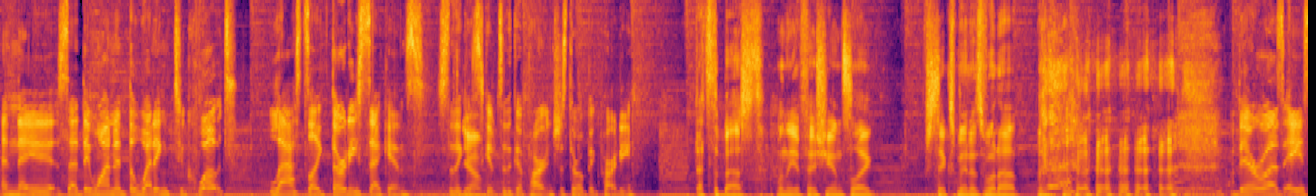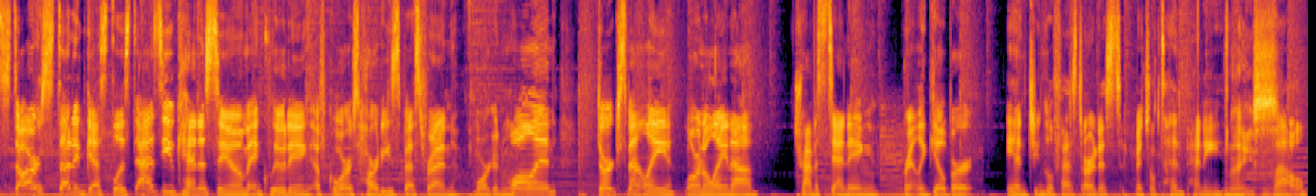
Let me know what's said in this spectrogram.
And they said they wanted the wedding to quote last like 30 seconds so they could Yeah. skip to the good part and just throw a big party. That's the best when the officiant's like, six minutes, what up? There was a star-studded guest list, as you can assume, including, of course, Hardy's best friend Morgan Wallen, Dierks Bentley, Lauren Alaina, Travis Denning, Brantley Gilbert, and Jingle Fest artist Mitchell Tenpenny. Nice. well.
